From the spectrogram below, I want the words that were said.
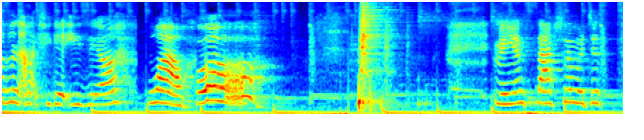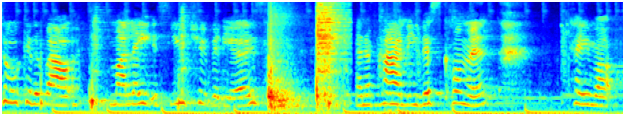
Doesn't actually get easier. Wow. Oh. Me and Sasha were just talking about my latest YouTube videos and apparently this comment came up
